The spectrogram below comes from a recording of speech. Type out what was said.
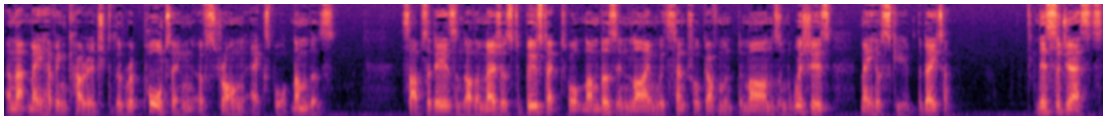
and that may have encouraged the reporting of strong export numbers. Subsidies and other measures to boost export numbers in line with central government demands and wishes may have skewed the data. This suggests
